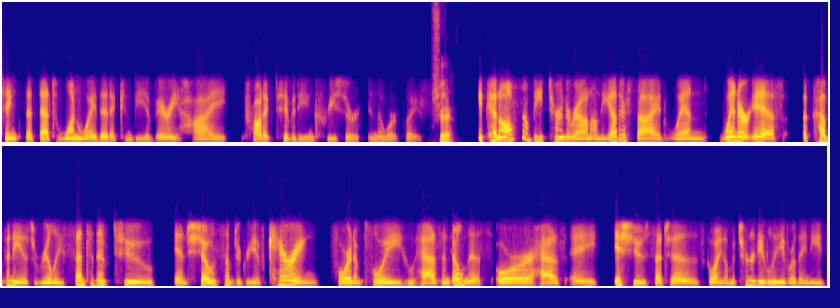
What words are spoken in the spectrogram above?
think that that's one way that it can be a very high productivity increaser in the workplace. Sure. It can also be turned around on the other side when when or if a company is really sensitive to and shows some degree of caring for an employee who has an illness or has a issue such as going on maternity leave or they need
